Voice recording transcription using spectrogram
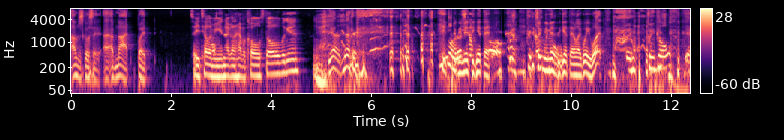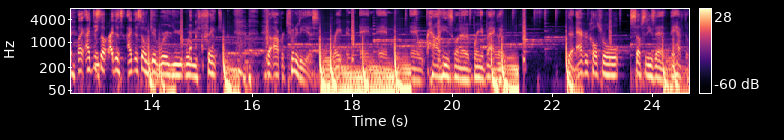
I'm just gonna say it. I, I'm not but So you're telling me you're not gonna have a coal stove again? yeah. yeah no, it took me a minute to get that. It took me a minute to get that. I'm like, wait, what? clean. Yeah, like I just don't, I just, I just don't get where you where you think the opportunity is, right? And and and and how he's going to bring it back, like the agricultural subsidies that they have to.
